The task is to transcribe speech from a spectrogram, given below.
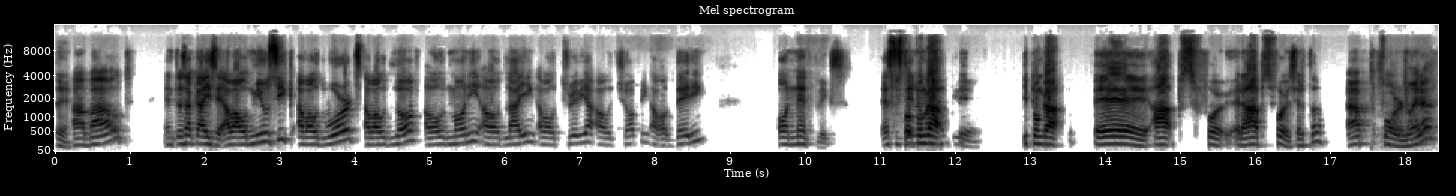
Sí. About, entonces acá dice About Music, About Words, About Love, About Money, About Lying, About Trivia, About Shopping, About Dating, on Netflix. Eso usted ponga, y ponga eh, apps for, era apps for, ¿cierto? App for, ¿no era?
